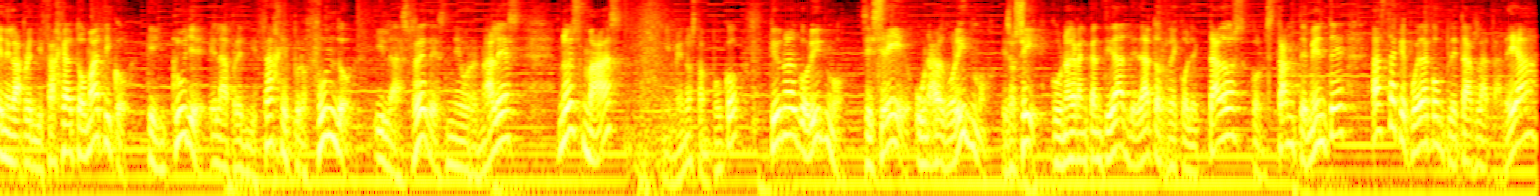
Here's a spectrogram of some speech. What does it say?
En el aprendizaje automático, que incluye el aprendizaje profundo y las redes neuronales, no es más, ni menos tampoco, que un algoritmo. Sí, sí, un algoritmo. Eso sí, con una gran cantidad de datos recolectados constantemente hasta que pueda completar la tarea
